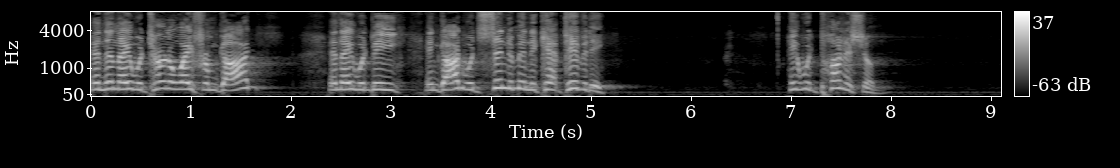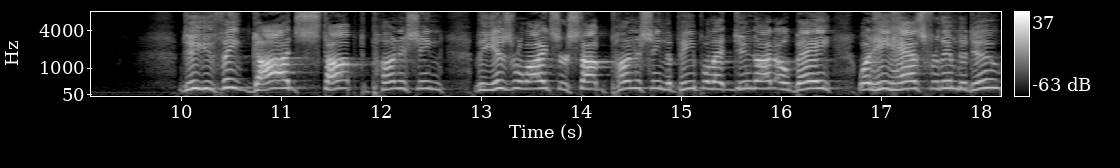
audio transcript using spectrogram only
and then they would turn away from God, and they would be, and God would send them into captivity. He would punish them. Do you think God stopped punishing the Israelites or stopped punishing the people that do not obey what He has for them to do?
